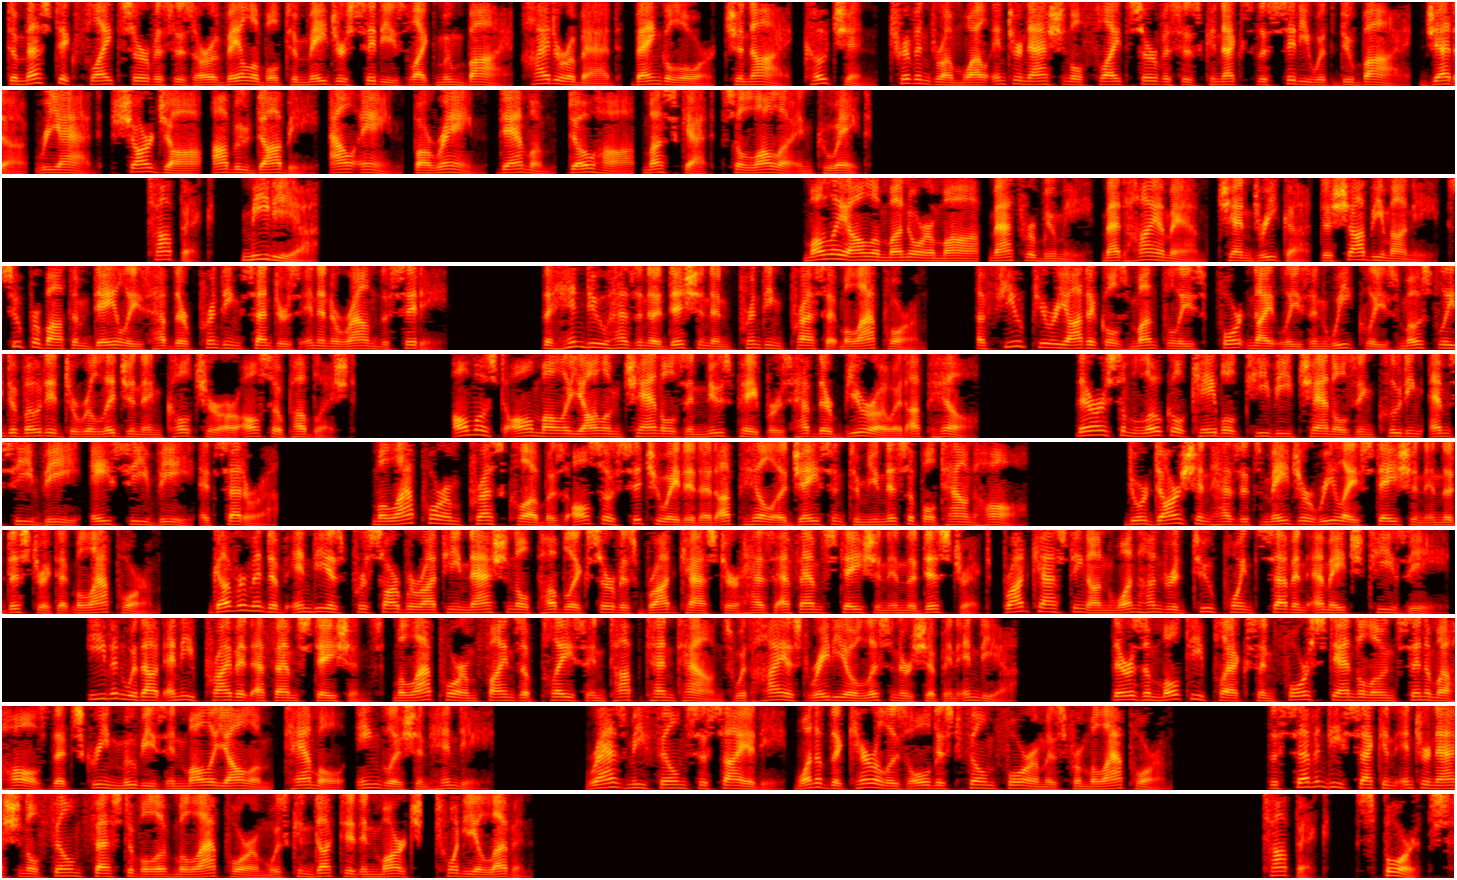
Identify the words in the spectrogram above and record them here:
Domestic flight services are available to major cities like Mumbai, Hyderabad, Bangalore, Chennai, Cochin, Trivandrum while international flight services connects the city with Dubai, Jeddah, Riyadh, Sharjah, Abu Dhabi, Al Ain, Bahrain, Dammam, Doha, Muscat, Salalah and Kuwait. Media Malayala Manorama, Mathrubhumi, Madhyamam, Chandrika, Deshabhimani, Suprabhatham dailies have their printing centres in and around the city. The Hindu has an edition and printing press at Malappuram. A few periodicals monthlies, fortnightlies and weeklies mostly devoted to religion and culture are also published. Almost all Malayalam channels and newspapers have their bureau at Uphill. There are some local cable TV channels including MCV, ACV etc. Malappuram Press Club is also situated at Uphill adjacent to Municipal Town Hall. Doordarshan has its major relay station in the district at Malappuram. Government of India's Prasarbharati National Public Service Broadcaster has FM station in the district, broadcasting on 102.7 MHTZ. Even without any private FM stations, Malappuram finds a place in top 10 towns with highest radio listenership in India. There is a multiplex and four standalone cinema halls that screen movies in Malayalam, Tamil, English and Hindi. Razmi Film Society, one of the Kerala's oldest film forum is from Malappuram. The 72nd International Film Festival of Malappuram was conducted in March, 2011. Sports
